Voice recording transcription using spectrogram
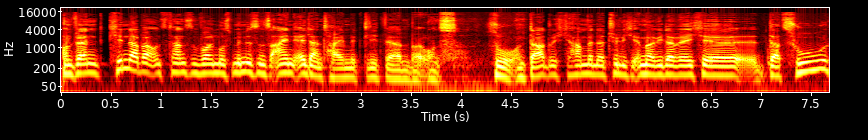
Und wenn Kinder bei uns tanzen wollen, muss mindestens ein Elternteil Mitglied werden bei uns. So, und dadurch haben wir natürlich immer wieder welche dazu,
